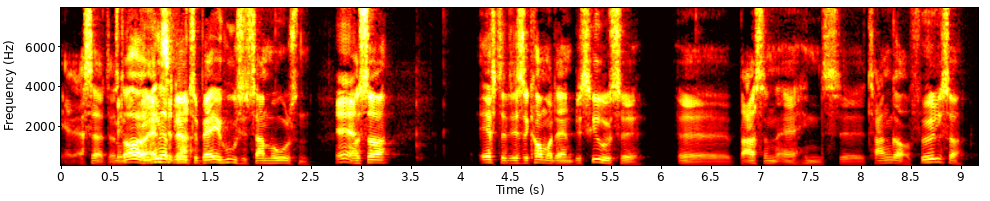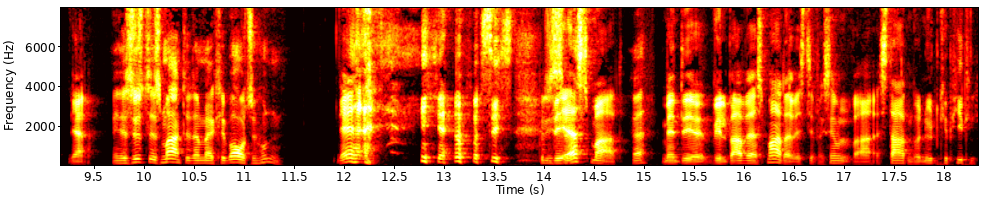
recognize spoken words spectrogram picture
Ja, altså, der Men står jo, Anna blev der- tilbage i huset sammen med Olsen. Ja, ja. Og så, efter det, så kommer der en beskrivelse, øh, bare sådan af hendes øh, tanker og følelser. Ja, Men jeg synes, det er smart, det der med at klippe over til hunden. Ja, ja præcis. Fordi det så- er smart, Ja. men det ville bare være smartere, hvis det for eksempel var starten på et nyt kapitel.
